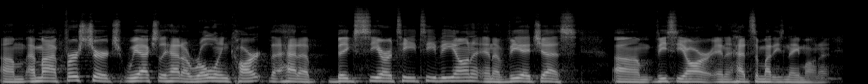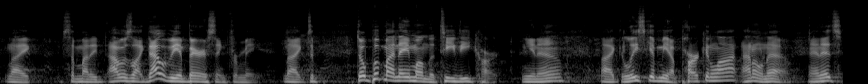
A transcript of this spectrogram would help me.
um, at my first church, we actually had a rolling cart that had a big CRT TV on it and a VHS um, VCR, and it had somebody's name on it. Like somebody, I was like, that would be embarrassing for me. Like, to, don't put my name on the TV cart, you know? Like, at least give me a parking lot. I don't know. And it's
